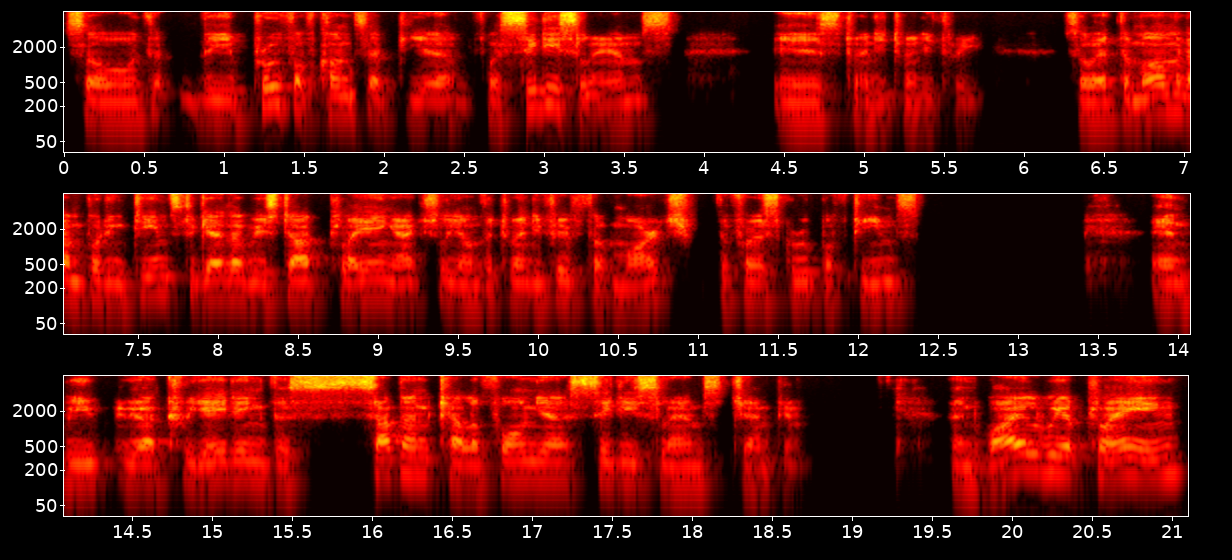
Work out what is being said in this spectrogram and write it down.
So the, the proof of concept here for City Slams is 2023. So at the moment, I'm putting teams together. We start playing actually on the 25th of March, the first group of teams. and we, we are creating the Southern California City Slams champion. And while we are playing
